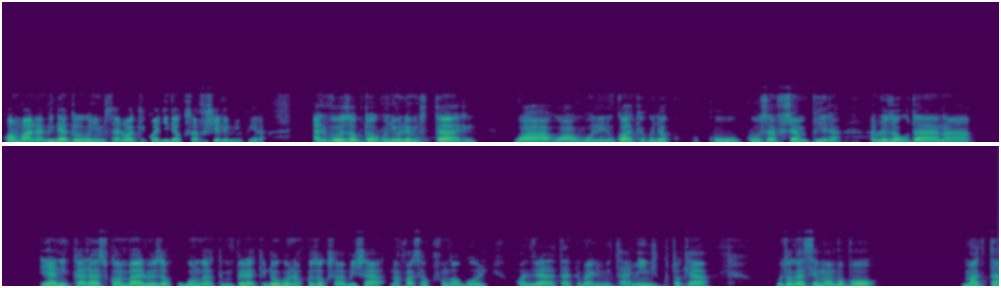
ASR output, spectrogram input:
kwamba anabidi atoke kwenye mstari wake kwa ajili ya kusafisha ile mipira. Alivyoweza kutoka kwenye ule mstari wa, wa golini kwake kuja ku- ku- kusafisha mpira, aliweza kukutana na yani Carrasco ambaye aliweza kugonga mpira kidogo na kuweza kusababisha nafasi ya kufunga goli kuanzia takriban mita nyingi kutokea kutoka sehemu ambapo Mark ter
